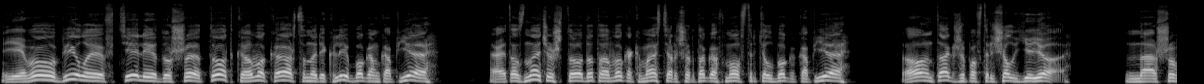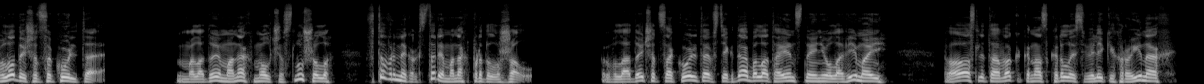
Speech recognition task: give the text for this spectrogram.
Его убил в теле и душе тот, кого, кажется, нарекли богом копья, а это значит, что до того, как мастер чертогов Мо встретил бога копья, он также повстречал ее, нашу владычицу культа. Молодой монах молча слушал, в то время как старый монах продолжал. Владычица культа всегда была таинственной и неуловимой. После того, как она скрылась в великих руинах,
